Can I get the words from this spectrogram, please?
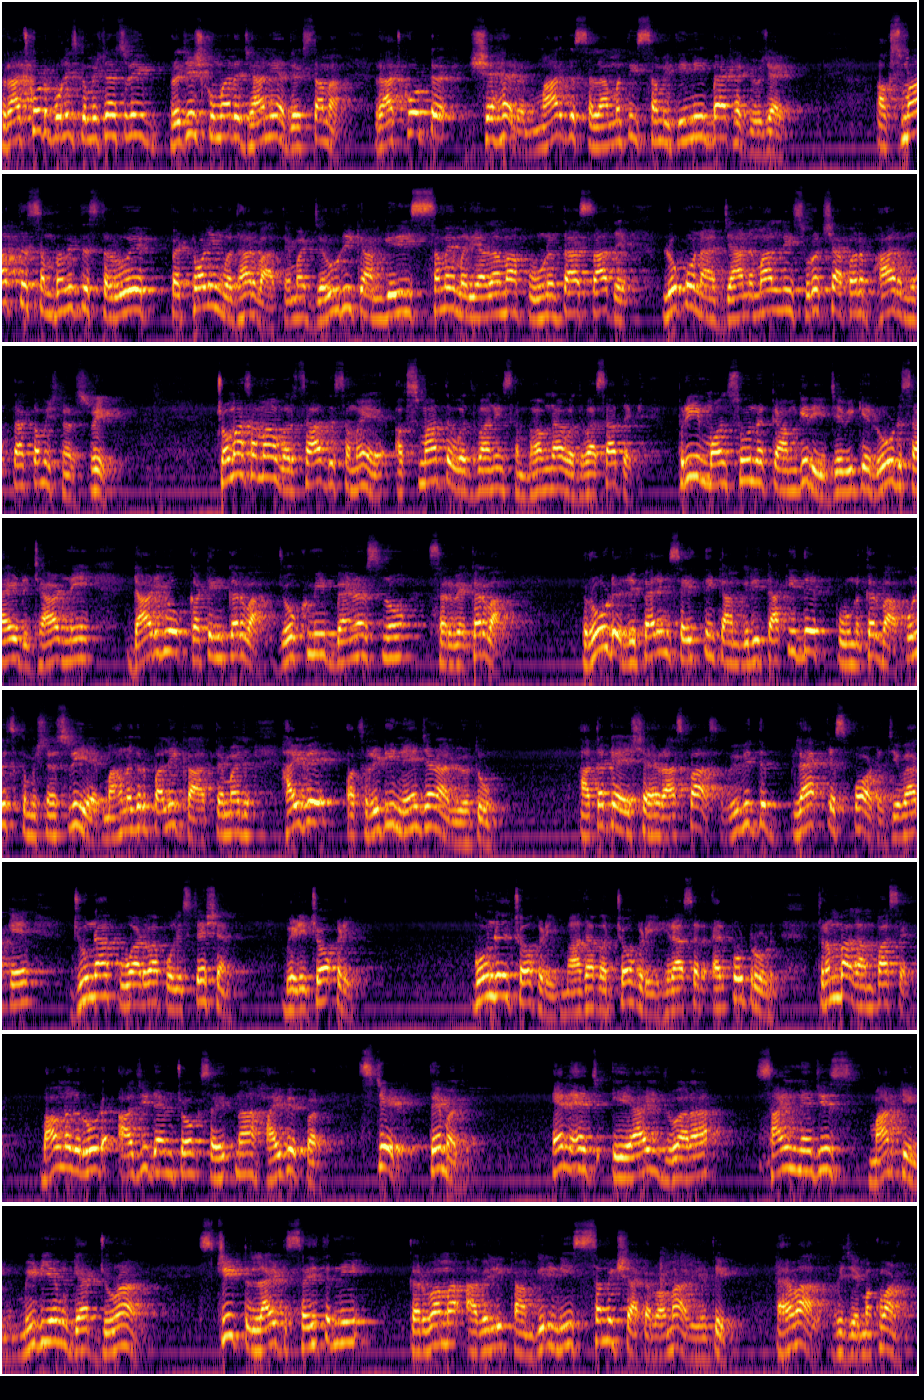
Rajkot police commissioner Shri Brajesh Kumar ઝાની અધ્યક્ષતામાં રાજકોટ શહેર માર્ગ સલામતી સમિતિની બેઠક યોજાઈ. અકસ્માત સંભવિત સ્થળોએ પેટ્રોલિંગ વધારવા તેમજ જરૂરી કામગીરી સમય મર્યાદામાં પૂર્ણતા સાથે લોકોના જાનમાલની સુરક્ષા પર ભાર મૂકતા કમિશનર શ્રી. ચોમાસામાં વરસાદ સમયે અકસ્માત વધવાની સંભાવના વધવા સાથે પ્રી મોન્સૂન કામગીરી જેવી કે રોડ સાઇડ ઝાડની ડાળીઓ કટિંગ કરવા, જોખમી બેનર્સનો સર્વે કરવા, રોડ રિપેરિંગ સહિતની કામગીરી તાકીદે પૂર્ણ કરવા પોલીસ કમિશનરશ્રીએ મહાનગરપાલિકા તેમજ હાઈવે ઓથોરિટીને જણાવ્યું હતું. આ તકે શહેર આસપાસ વિવિધ બ્લેક સ્પોટ જેવા કે જૂના કુવાડવા પોલીસ સ્ટેશન ભેડી ચોકડી, ગોંડલ ચોકડી, માધાપર ચોકડી, હિરાસર એરપોર્ટ રોડ, ત્રંબા ગામ પાસે ભાવનગર રોડ આજી ડેમ ચોક સહિતના હાઈવે પર સ્ટેટ તેમજ એનએચએઆઈ દ્વારા સાઇનેજીસ માર્કિંગ મીડિયમ ગેપ જોડાણ સ્ટ્રીટ લાઇટ સહિતની કરવામાં આવેલી કામગીરીની સમીક્ષા કરવામાં આવી હતી. અહેવાલ વિજય મકવાણા.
